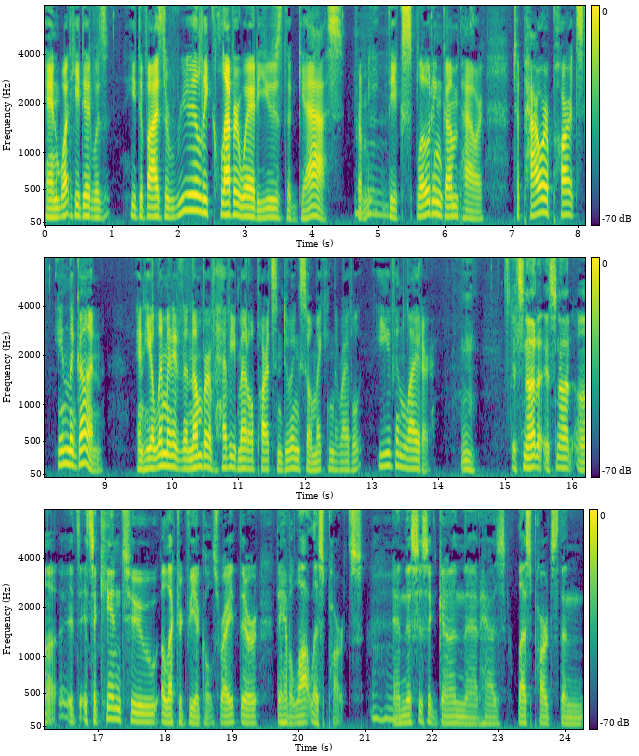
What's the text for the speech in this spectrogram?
And what he did was he devised a really clever way to use the gas from e- the exploding gunpowder to power parts in the gun. And he eliminated a number of heavy metal parts in doing so, making the rifle even lighter. Mm. It's not. It's not. Uh, it's it's akin to electric vehicles, right? They're they have a lot less parts, mm-hmm. and this is a gun that has less parts than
